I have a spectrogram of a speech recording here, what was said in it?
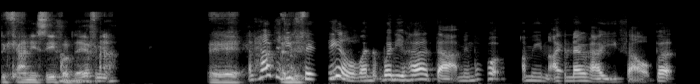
they can't say for Mhm. definite. Uh, and how did and you feel when when you heard that? I mean, what I mean, I know how you felt, but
